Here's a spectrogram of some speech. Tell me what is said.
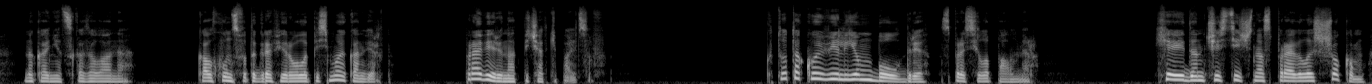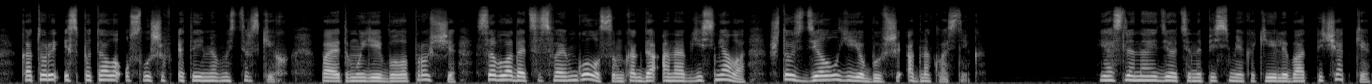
— наконец сказала она. Колхун сфотографировала письмо и конверт. «Проверю на отпечатки пальцев». «Кто такой Вильям Болдри?» — спросила Палмер. Хейден частично справилась с шоком, который испытала, услышав это имя в мастерских, поэтому ей было проще совладать со своим голосом, когда она объясняла, что сделал ее бывший одноклассник. «Если найдете на письме какие-либо отпечатки,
